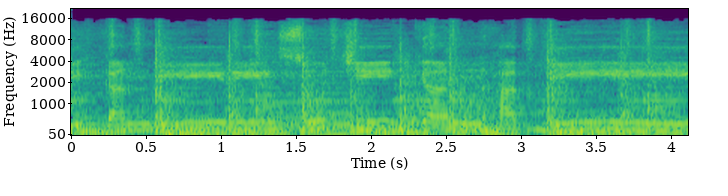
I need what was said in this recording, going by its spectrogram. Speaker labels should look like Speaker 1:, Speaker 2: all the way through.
Speaker 1: bersihkan diri, sucikan hati.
